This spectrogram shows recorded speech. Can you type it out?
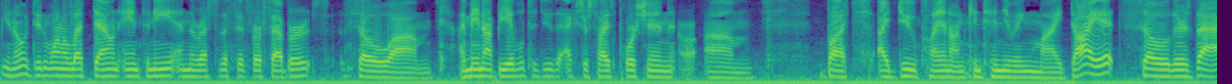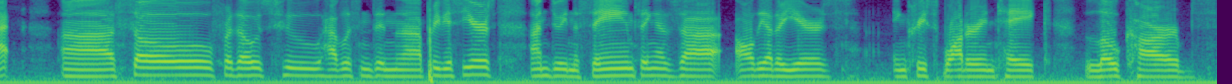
you know didn't want to let down Anthony and the rest of the Fit for Febbers. So um, I may not be able to do the exercise portion. Uh, um, but I do plan on continuing my diet, so there's that. Uh, so, for those who have listened in previous years, I'm doing the same thing as uh, all the other years increase water intake, low carbs.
